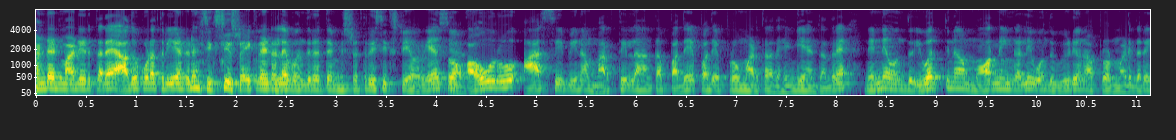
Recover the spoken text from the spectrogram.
ಹಂಡ್ರೆಡ್ ಮಾಡಿರ್ತಾರೆ. ಅದು ಕೂಡ three hundred and sixty strike rate ಅಲ್ಲೇ ಬಂದಿರುತ್ತೆ ಮಿಸ್ಟರ್ ತ್ರೀ ಸಿಕ್ಸ್ಟಿ ಅವ್ರಿಗೆ. ಸೊ ಅವರು ಆರ್ ಸಿ ಬಿನ ಮರ್ತಿಲ್ಲ ಅಂತ ಪದೇ ಪದೇ ಪ್ರೂವ್ ಮಾಡ್ತಾರೆ ಅದು ಹೆಂಗೆ ಅಂತಂದ್ರೆ ನಿನ್ನೆ ಒಂದು ಇವತ್ತಿನ ಮಾರ್ನಿಂಗ್ ಅಲ್ಲಿ ಒಂದು ವಿಡಿಯೋನ ಅಪ್ಲೋಡ್ ಮಾಡಿದ್ದಾರೆ.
